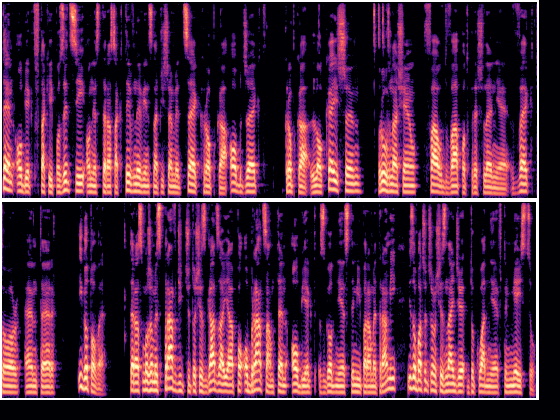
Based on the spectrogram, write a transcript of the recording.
ten obiekt w takiej pozycji. On jest teraz aktywny, więc napiszemy c.object.location równa się v2 podkreślenie vector, enter i gotowe. Teraz możemy sprawdzić, czy to się zgadza. Ja poobracam ten obiekt zgodnie z tymi parametrami i zobaczę, czy on się znajdzie dokładnie w tym miejscu.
